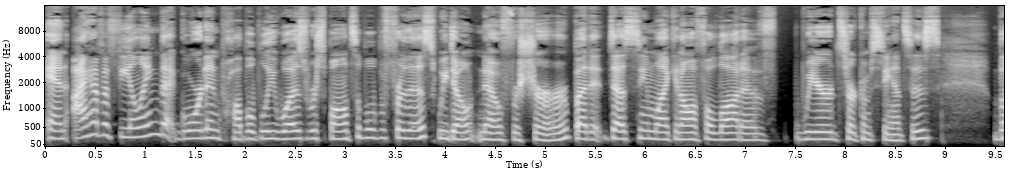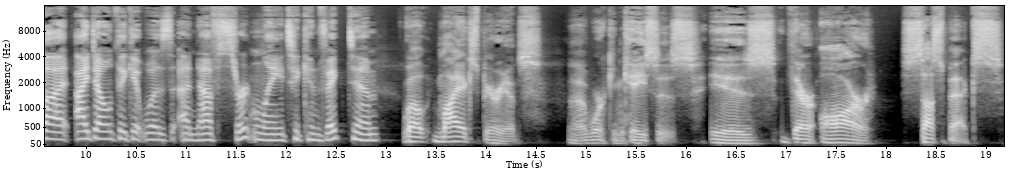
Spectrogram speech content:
And I have a feeling that Gordon probably was responsible for this. We don't know for sure, but it does seem like an awful lot of weird circumstances but I don't think it was enough, certainly, to convict him. Well, my experience uh, working cases is there are suspects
